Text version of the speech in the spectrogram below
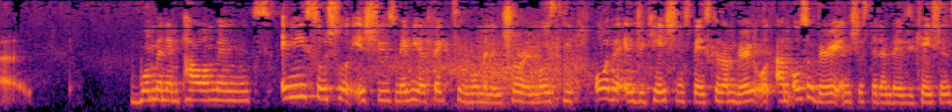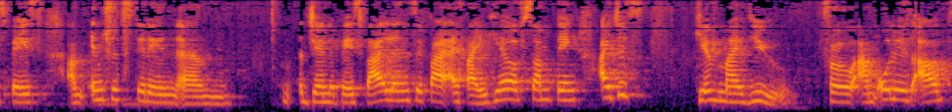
Uh, women empowerment, any social issues maybe affecting women and children mostly, or the education space, because I'm very, I'm also very interested in the education space. I'm interested in, um, gender-based violence. If I, if I hear of something, I just give my view. So I'm always out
